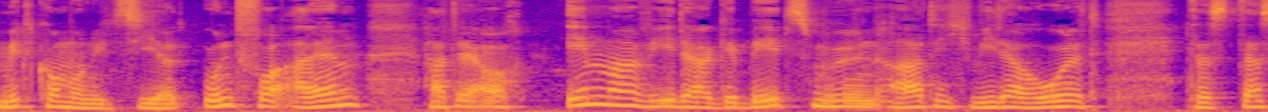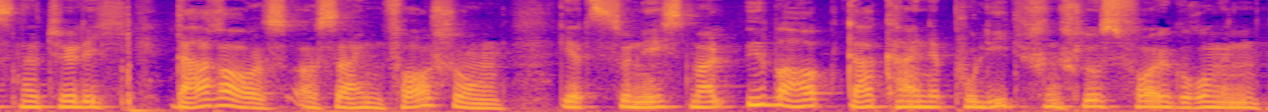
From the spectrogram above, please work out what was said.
mitkommuniziert. Und vor allem hat er auch immer wieder gebetsmühlenartig wiederholt, dass das natürlich daraus aus seinen Forschungen jetzt zunächst mal überhaupt gar keine politischen Schlussfolgerungen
